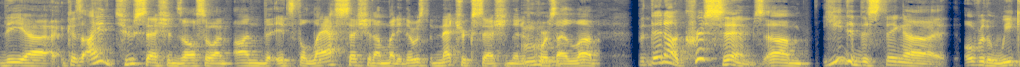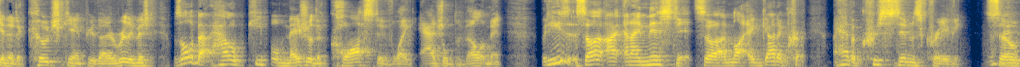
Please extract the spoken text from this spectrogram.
the because I had two sessions also on on the it's the last session on Monday. There was the metric session that of course I love, but then uh, Chris Sims um, he did this thing uh, over the weekend at a coach camp here that I really missed. It was all about how people measure the cost of like agile development. But he's so I and I missed it. So I'm like I got a I have a Chris Sims craving. So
